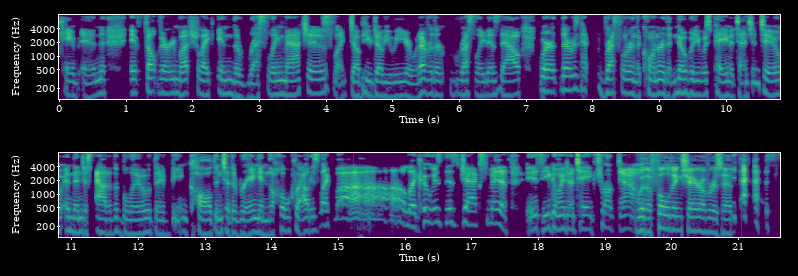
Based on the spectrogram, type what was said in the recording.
came in, it felt very much like in the wrestling matches, like WWE or whatever the wrestling is now, where there was that wrestler in the corner that nobody was paying attention to. And then just out of the blue, they're being called into the ring, and the whole crowd is like, wow, like, who is this Jack Smith? Is he going to take Trump down? With a folding chair over his head? Yes.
